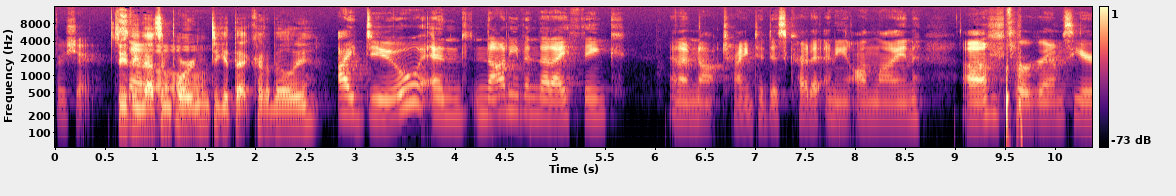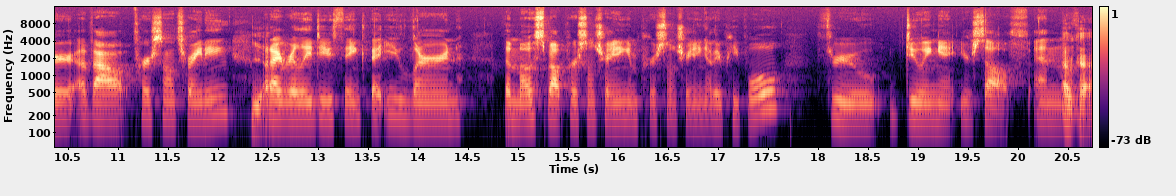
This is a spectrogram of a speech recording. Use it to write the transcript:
for sure. So you think that's important to get that credibility? I do, and not even that I think, and I'm not trying to discredit any online um, programs here about personal training, Yeah. but I really do think that you learn the most about personal training and personal training other people through doing it yourself and Okay.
